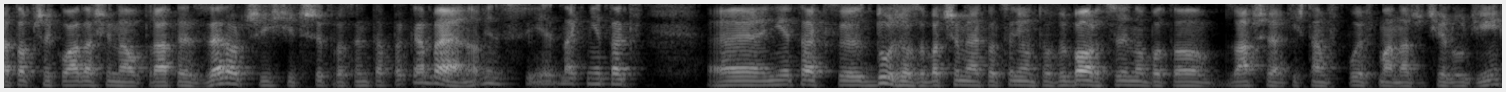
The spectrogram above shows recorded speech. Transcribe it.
a to przekłada się na utratę 0,33% PKB. No więc jednak nie tak, e, nie tak dużo. Zobaczymy, jak ocenią to wyborcy, no bo to zawsze jakiś tam wpływ ma na życie ludzi,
